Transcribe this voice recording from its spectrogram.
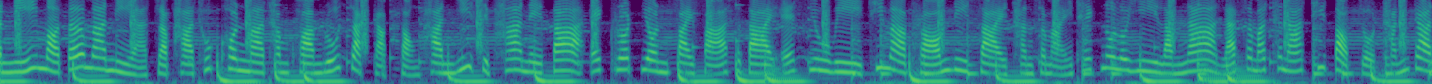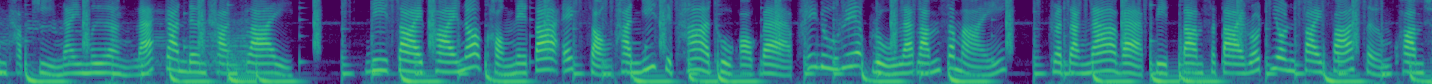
ันนี้มอเตอร์มาเนียจะพาทุกคนมาทำความรู้จักกับ 2025 n e t a X รถยนต์ไฟฟ้าสไตล์ SUV ที่มาพร้อมดีไซน์ทันสมัยเทคโนโลยีล้ำหน้าและสมรรถนะที่ตอบโจทย์ทั้งการขับขี่ในเมืองและการเดินทางไกลดีไซน์ภายนอกของ n e t a X 2025 ถูกออกแบบให้ดูเรียบหรูและล้ำสมัย กระจังหน้าแบบบิดตามสไตล์รถยนต์ไฟฟ้าเสริมความโฉ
